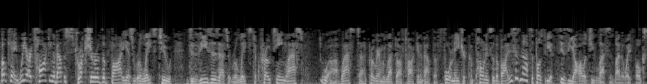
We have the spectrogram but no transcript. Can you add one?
Okay, we are talking about the structure of the body as it relates to diseases, as it relates to protein. Last uh, last uh, program we left off talking about the four major components of the body. This is not supposed to be a physiology lesson, by the way, folks.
